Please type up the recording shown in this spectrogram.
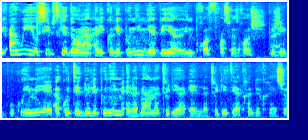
eu... Ah oui, aussi, parce que dans, à l'école éponyme, il y avait euh, une prof, Françoise Roche, que Ouais. j'ai beaucoup aimée. Elle- À côté de l'éponyme, elle avait un atelier à elle, l'atelier théâtral de création,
